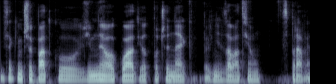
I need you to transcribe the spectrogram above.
W takim przypadku zimny okład i odpoczynek pewnie załatwią sprawę.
